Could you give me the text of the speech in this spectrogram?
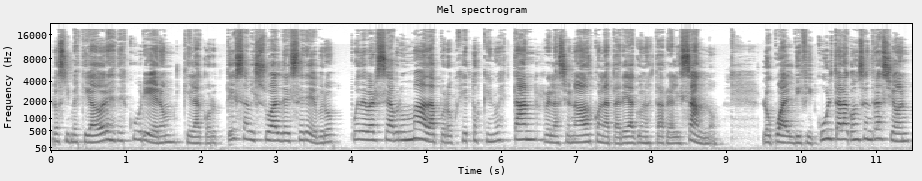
los investigadores descubrieron que la corteza visual del cerebro puede verse abrumada por objetos que no están relacionados con la tarea que uno está realizando, lo cual dificulta la concentración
